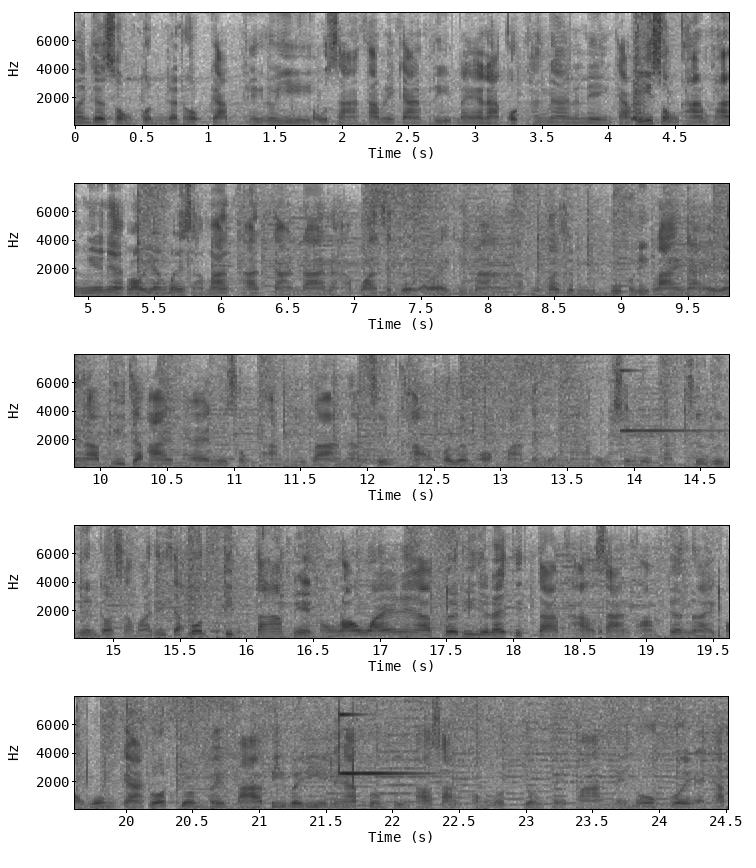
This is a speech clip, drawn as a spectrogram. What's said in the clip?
มันจะส่งผลกระทบกับเทคโนโลยี อุตสาหกรรมในการผลิตในอนาคตข้างหน้านั่นเองครับนี่สงครามครั้งนี้เนี่ยเรายังไม่สามารถคาดการได้นะครับว่าจะเกิดอะไรขึ้นบ้างนะครับมันก็จะมีผู้ผลิตรายไหนนะครับที่จะพ่ายแพ้ในสงครามนี้บ้างนะครับซึ่งข่าวก็เริ่มออกมากันอย่างหนาหูเช่นเดียวกัน ซึ่งเพื่อนๆก็สามารถที่จะกดติดตามเพจของเราไว้นะครับเพื่อที่จะได้ติดตามข่าวสารความเคลื่อนไหวของวงการรถยนต์ไฟฟ้า BYD นะครับรวมถึงข่าวสารของรถยนต์ไฟฟ้าในโลกด้วยนะครับ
